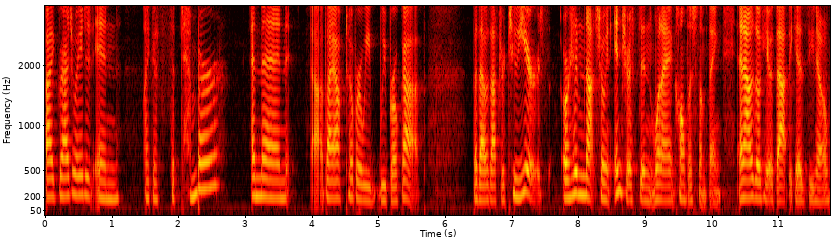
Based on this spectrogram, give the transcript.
I graduated in like a September, and then uh, by October we we broke up. But that was after two years, or him not showing interest in when I accomplished something, and I was okay with that because you know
